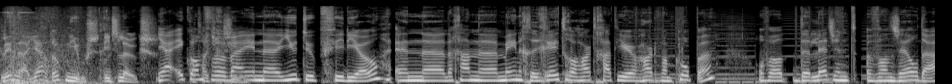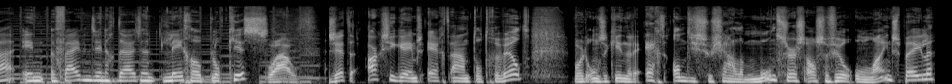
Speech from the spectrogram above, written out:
Linda, jij had ook nieuws. Iets leuks. Ja, ik kwam voorbij een eh, YouTube-video. En eh er gaan eh, menige retro-hart gaat hier hard van kloppen. Ofwel The Legend van Zelda in 25.000 Lego-blokjes. Wauw. Zetten actiegames echt aan tot geweld? Worden onze kinderen echt antisociale monsters als ze veel online spelen?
